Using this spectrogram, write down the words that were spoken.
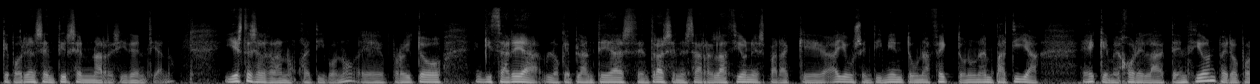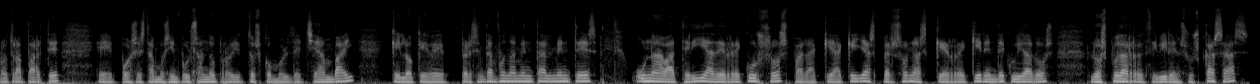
que podrían sentirse en una residencia. ¿no? Y este es el gran objetivo. ¿no? Eh, proyecto Guizarea lo que plantea es centrarse en esas relaciones para que haya un sentimiento, un afecto, una empatía eh, que mejore la atención, pero por otra parte, eh, pues estamos impulsando proyectos como el de Cheambay, que lo que presentan fundamentalmente es una batería de recursos para que aquellas personas que requieren de cuidados los puedan recibir en sus casas,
